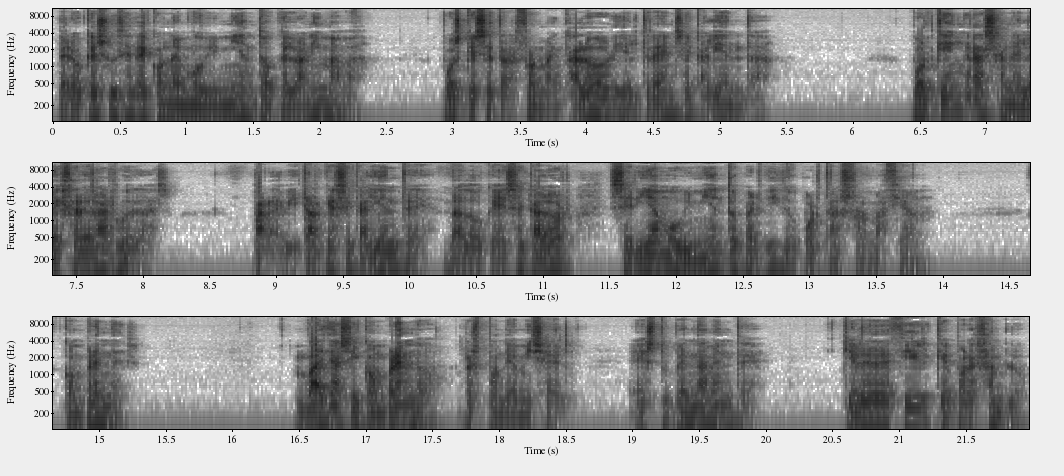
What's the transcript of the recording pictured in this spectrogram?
Pero ¿qué sucede con el movimiento que lo animaba? Pues que se transforma en calor y el tren se calienta. ¿Por qué engrasan el eje de las ruedas? Para evitar que se caliente, dado que ese calor sería movimiento perdido por transformación. ¿Comprendes? Vaya si comprendo, respondió Michel. Estupendamente. Quiere decir que, por ejemplo,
